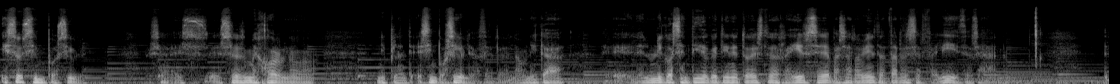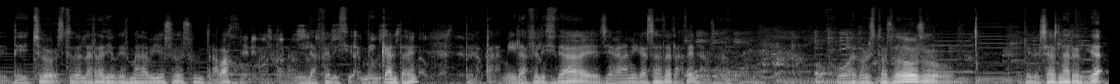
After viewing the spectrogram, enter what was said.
Eso es imposible. eso es mejor no ni plantear. Es imposible. la única, el único sentido que tiene todo esto es reírse, pasarlo bien, tratar de ser feliz. O sea, de, hecho, esto de la radio que es maravilloso es un trabajo. Para mí la felicidad, me encanta, ¿eh? Pero para mí la felicidad es llegar a mi casa a hacer la cena. O sea, o jugar con estos dos, pero esa es la realidad.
